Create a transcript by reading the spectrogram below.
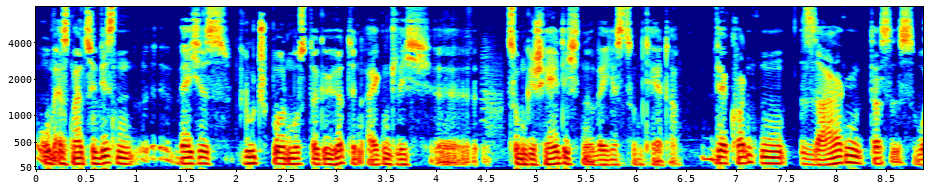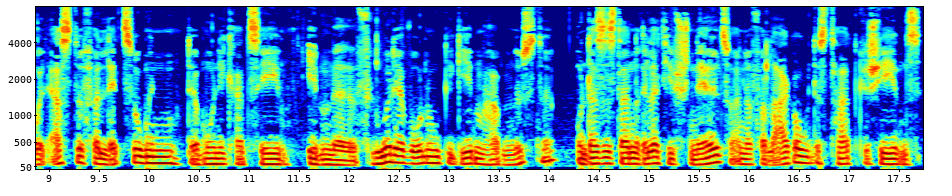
um erstmal zu wissen, welches Blutspurenmuster gehört denn eigentlich äh, zum Geschädigten und welches zum Täter. Wir konnten sagen, dass es wohl erste Verletzungen der Monika C. im äh, Flur der Wohnung gegeben haben müsste und dass es dann relativ schnell zu einer Verlagerung des Tatgeschehens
